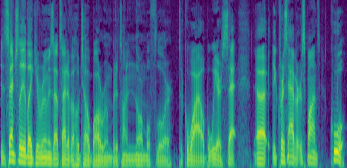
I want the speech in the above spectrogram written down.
Essentially, like your room is outside of a hotel ballroom, but it's on a normal floor. Took a while, but we are set. Uh, Chris Abbott responds, "Cool.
